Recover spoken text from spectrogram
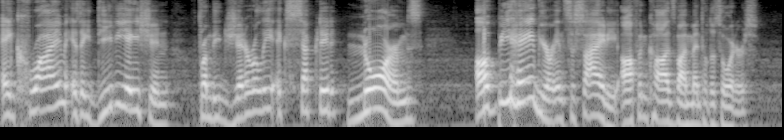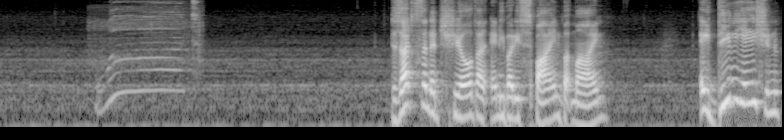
"A crime is a deviation from the generally accepted norms of behavior in society, often caused by mental disorders. What? Does that send a chill down anybody's spine but mine? A deviation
